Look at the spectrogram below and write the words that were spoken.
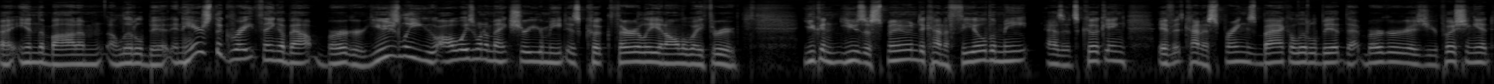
uh, in the bottom a little bit. And here's the great thing about burger. Usually, you always want to make sure your meat is cooked thoroughly and all the way through. You can use a spoon to kind of feel the meat as it's cooking. If it kind of springs back a little bit, that burger as you're pushing it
